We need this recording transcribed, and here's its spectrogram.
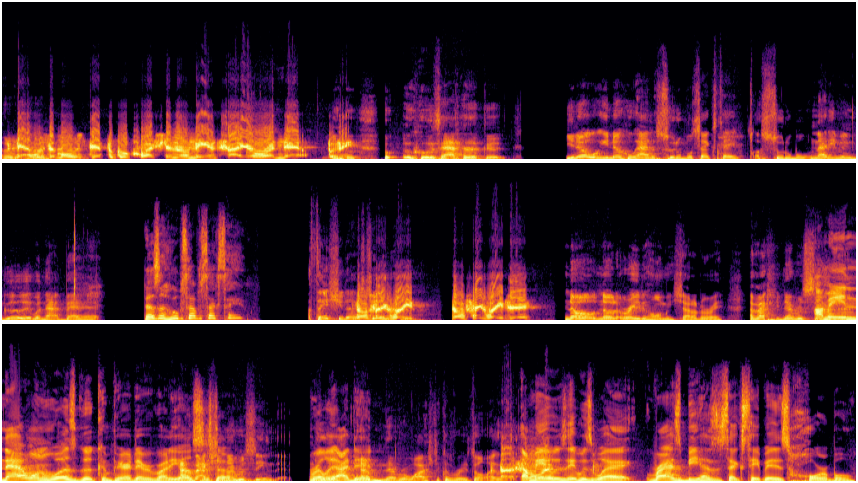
That was the most difficult question on the entire rundown. for me. who, who's had a good. You know, you know who had a suitable sex tape? A suitable, not even good, but not bad. Doesn't Hoopz have a sex tape? I think she does Don't say. Ray. Don't say Ray J. No, no, the Ray the homie. Shout out to Ray. I've actually never seen. I mean, that. that one was good compared to everybody else. I've actually though. never seen that. Really? Ray- I did. I've never watched it because Rays don't like that. I mean, it was it was whack. Raz B has a sex tape. It is horrible.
